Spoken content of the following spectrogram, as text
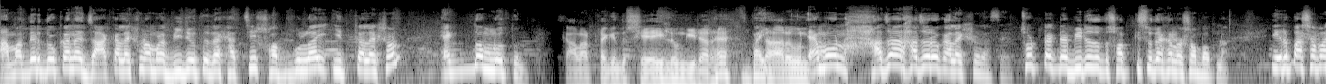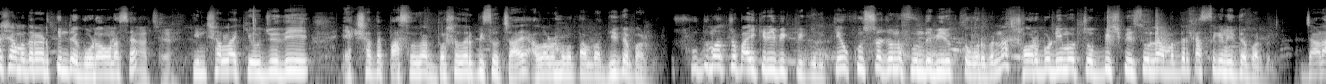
আমাদের দোকানে যা কালেকশন আমরা ভিডিওতে দেখাচ্ছি সবগুলাই ঈদ কালেকশন একদম নতুন। কালারটা কিন্তু সেই লুঙ্গিটার হ্যাঁ? ভাই এমন হাজার হাজারো কালেকশন আছে। ছোট্ট একটা ভিডিওতে তো সবকিছু দেখানো সম্ভব না। এর পাশাপাশি আমাদের আর তিনটা গোডাউন আছে। আচ্ছা। ইনশাল্লাহ কেউ যদি একসাথে পাঁচ হাজার দশ হাজার পিসও চায় আল্লাহ রহমত আমরা দিতে পারব। শুধুমাত্র পাইকারি বিক্রি করি। কেউ খুচরার জন্য ফোন দিয়ে বিরক্ত করবেন না। সর্বনিম্ন চব্বিশ পিস হলে আমাদের কাছ থেকে নিতে পারবেন। যারা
